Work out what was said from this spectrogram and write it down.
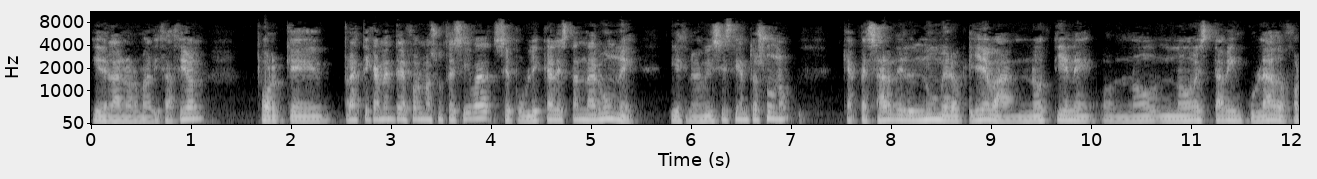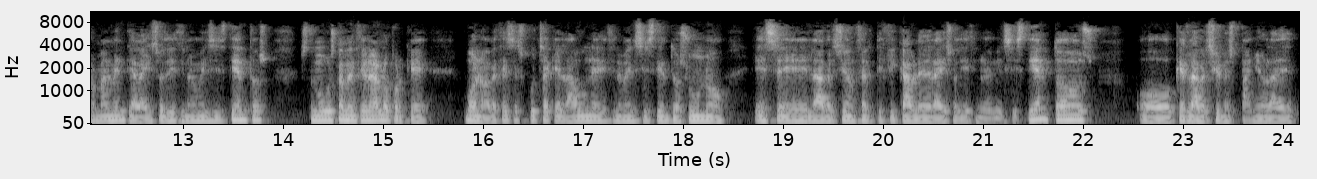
y de la normalización, porque prácticamente de forma sucesiva se publica el estándar UNE 19601 que a pesar del número que lleva no tiene o no, no está vinculado formalmente a la ISO 19600. Esto me gusta mencionarlo porque, bueno, a veces se escucha que la UNE 19601 es eh, la versión certificable de la ISO 19600 o que es la versión española de...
